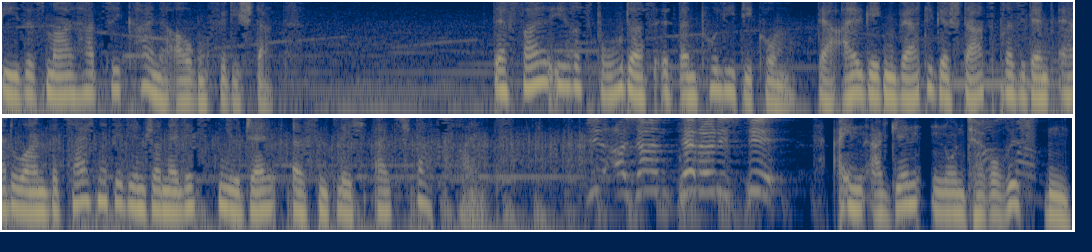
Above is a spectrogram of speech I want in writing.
Dieses Mal hat sie keine Augen für die Stadt. Der Fall ihres Bruders ist ein Politikum. Der allgegenwärtige Staatspräsident Erdogan bezeichnete den Journalisten Yücel öffentlich als Staatsfeind. Ein Agenten und Terroristen,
